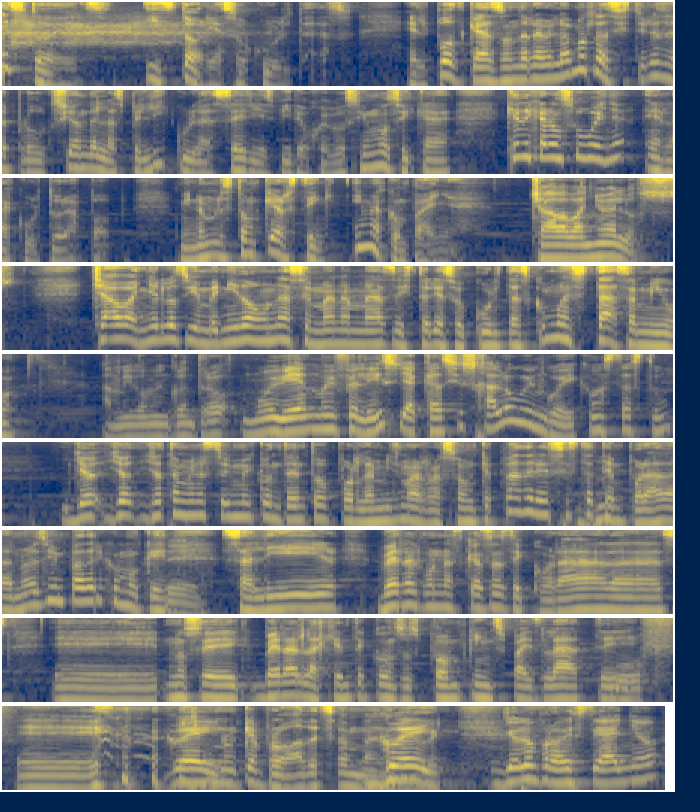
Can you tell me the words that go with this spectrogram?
Esto es Historias Ocultas, el podcast donde revelamos las historias de producción de las películas, series, videojuegos y música que dejaron su huella en la cultura pop. Mi nombre es Tom Kersting y me acompaña. Chava Bañuelos. Chao Bañuelos, bienvenido a una semana más de Historias Ocultas. ¿Cómo estás, amigo? Amigo, me encuentro muy bien, muy feliz. Ya casi es Halloween, güey. ¿Cómo estás tú? Yo, yo, yo también estoy muy contento por la misma razón. Qué padre es esta temporada, ¿no? Es bien padre como que Sí. salir, ver algunas casas decoradas, eh, no sé, ver a la gente con sus pumpkin spice latte. Uf. Eh, Güey. yo nunca he probado esa madre. Güey, yo lo probé este año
